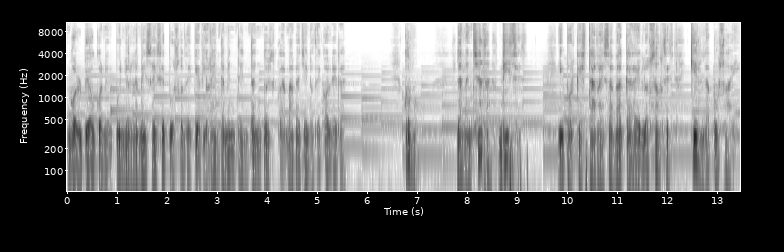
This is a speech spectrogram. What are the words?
golpeó con el puño en la mesa y se puso de pie violentamente en tanto exclamaba lleno de cólera. —¿Cómo? —¿La manchada? —dices. —¿Y por qué estaba esa vaca en los sauces? ¿Quién la puso ahí?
